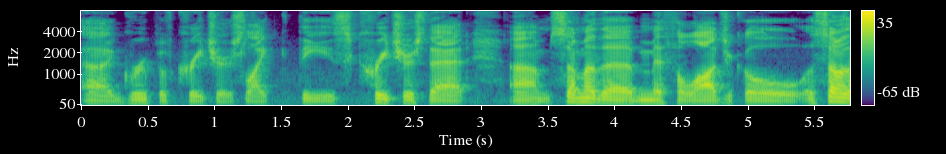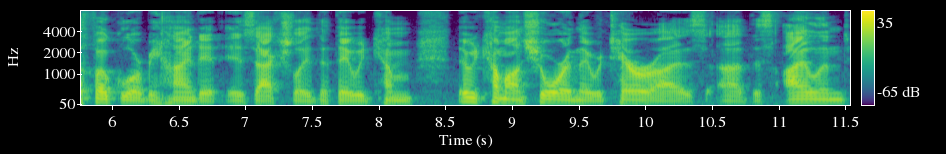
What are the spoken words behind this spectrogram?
uh, group of creatures, like these creatures that um, some of the mythological, some of the folklore behind it is actually that they would come they would come on shore and they would terrorize uh, this island.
